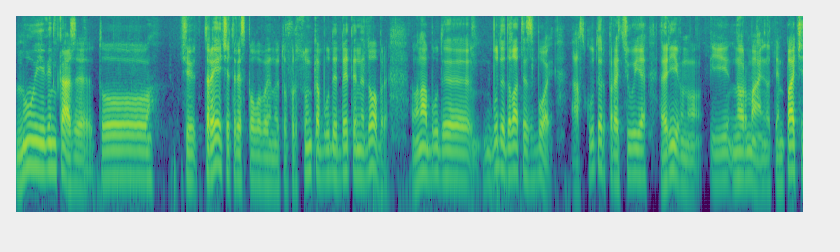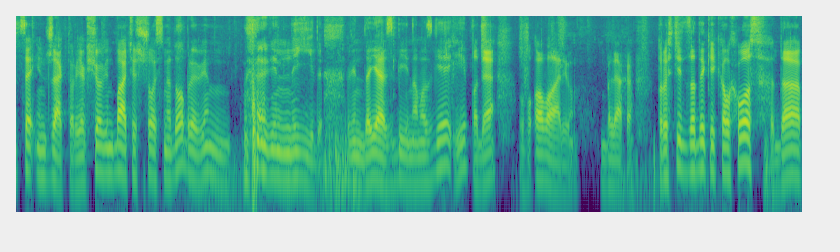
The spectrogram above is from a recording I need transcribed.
Ну і він каже, то чи 3 чи 3,5, то форсунка буде бити недобре. Вона буде, буде давати збой. А скутер працює рівно і нормально. Тим паче це інжектор. Якщо він бачить щось недобре, він, він не їде. Він дає збій на мозги і паде в аварію. Бляха. Простіть за дикий колхоз, да,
